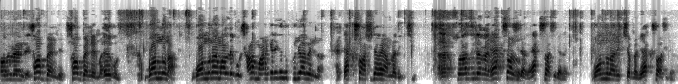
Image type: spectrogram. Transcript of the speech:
সব ব্র্যান্ডেড সব ব্র্যান্ডেড দেখুন বন্দনা। বন্দনার মাল দেখুন সারা মার্কেটে কিন্তু খুঁজে পাবেন না। একশো আশি টাকায় আমরা দিচ্ছি। একশো আশি টাকা একশো আশি টাকা একশো আশি টাকায়। বন্দনা দিচ্ছি আপনাকে একশো আশি টাকা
